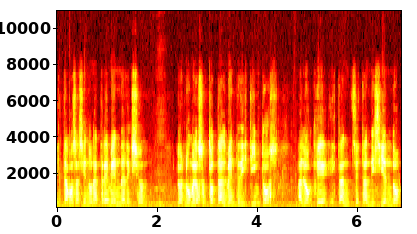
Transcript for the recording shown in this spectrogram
Estamos haciendo una tremenda elección. Los números son totalmente distintos a lo que se están diciendo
